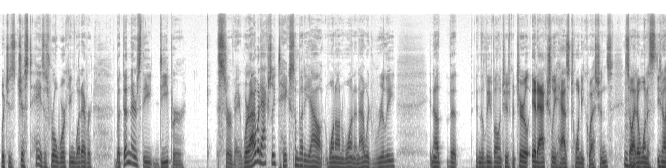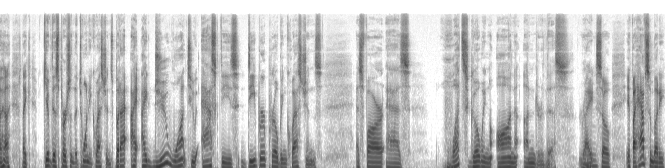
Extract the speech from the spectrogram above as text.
which is just, hey, is this role working, whatever. But then there's the deeper survey where I would actually take somebody out one on one, and I would really, you know, the in the lead volunteers material, it actually has 20 questions. So I Mhm. don't want to, you know, like give this person the 20 questions, but I, I, I do want to ask these deeper probing questions as far as what's going on under this, right? Mhm. So if I have somebody,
